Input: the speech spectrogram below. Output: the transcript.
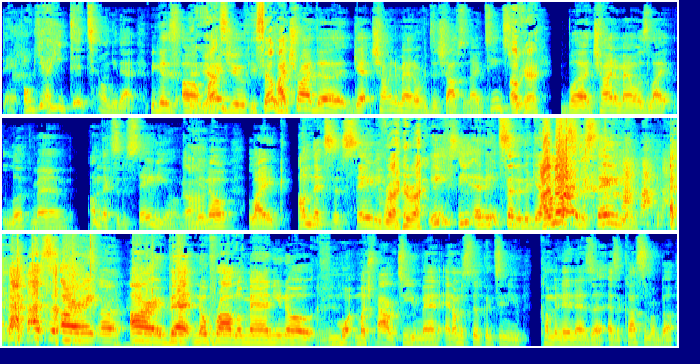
"Damn! Oh yeah, he did tell me that because, uh, Yes, mind you, he's selling. I tried to get Chinaman over to the shops at 19th Street. okay. But Chinaman was like, "Look, man." I'm next to the stadium, Uh-huh. you know. Like I'm next to the stadium, Right, right. he, he, and he said it again. I I'm know. next to the stadium. I said, "All right, uh, all right, bet, no problem, man. You know, more, much power to you, man. And I'm gonna still continue coming in as a as a customer, but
